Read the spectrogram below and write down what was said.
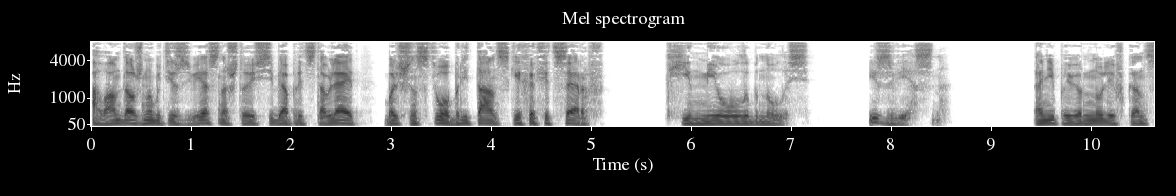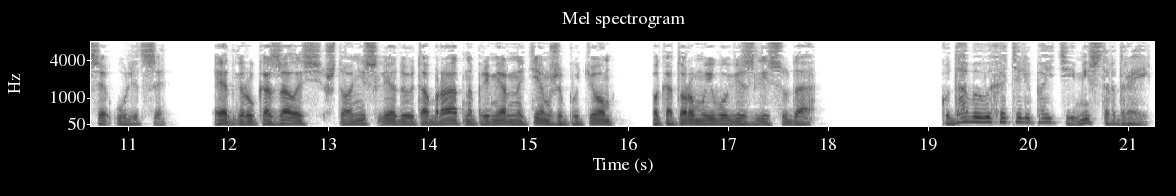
А вам должно быть известно, что из себя представляет большинство британских офицеров. Кхин Мио улыбнулась. Известно. Они повернули в конце улицы. Эдгару казалось, что они следуют обратно примерно тем же путем, по которому его везли сюда. «Куда бы вы хотели пойти, мистер Дрейк?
